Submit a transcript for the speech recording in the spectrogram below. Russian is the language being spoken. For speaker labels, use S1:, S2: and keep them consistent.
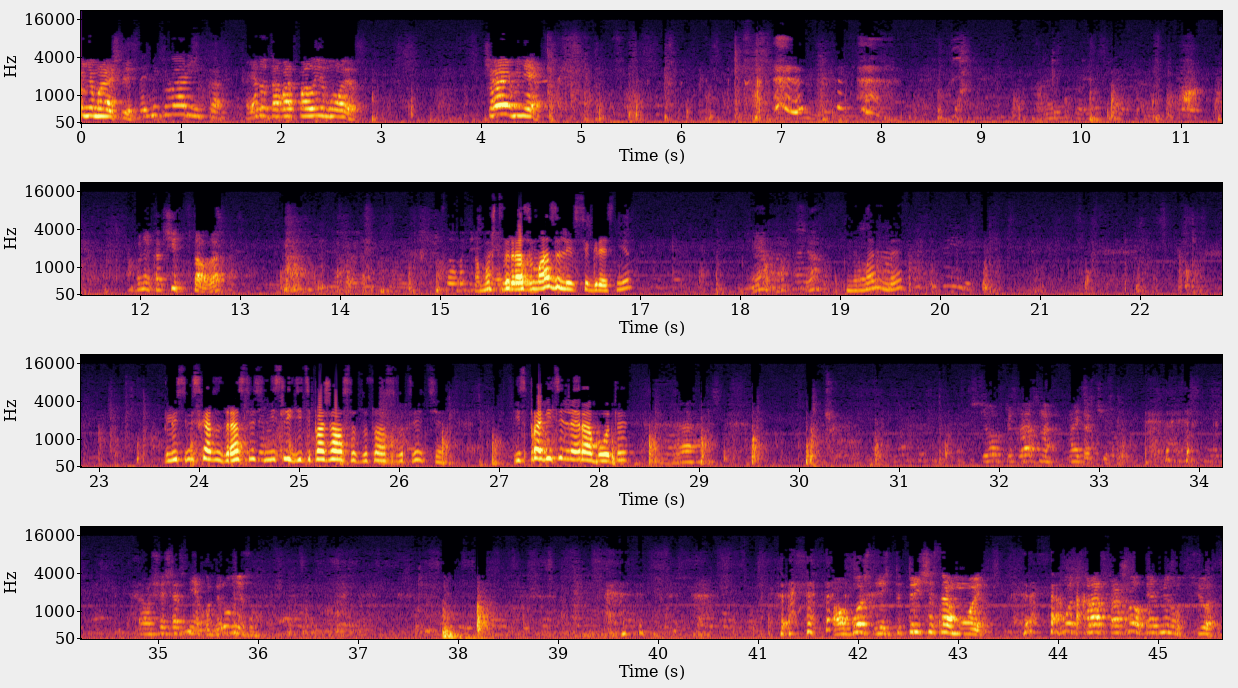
S1: понимаешь ли?
S2: Да не говори-ка.
S1: А я тут о вас полы мою. Чай мне! Блин, как щит встал, да?
S3: А может вы размазали всю грязь, нет?
S1: Нет, все.
S3: Нормально, да? Люся Мисхадзе, здравствуйте. Не следите, пожалуйста, тут у нас, вот видите, исправительные работы.
S1: Да. Все прекрасно. Ай, как чисто. Там еще сейчас снег уберу внизу. А уборщик здесь три часа моет. Вот раз прошел, пять минут, все.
